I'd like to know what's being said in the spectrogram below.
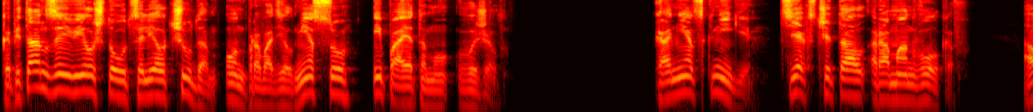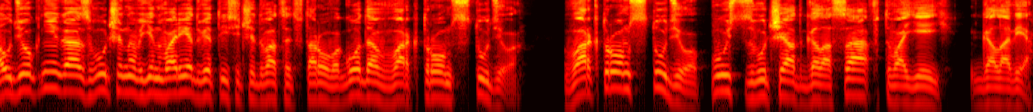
Капитан заявил, что уцелел чудом, он проводил мессу и поэтому выжил. Конец книги. Текст читал Роман Волков. Аудиокнига озвучена в январе 2022 года в Warktroms Studio. Варктром Студио пусть звучат голоса в твоей голове.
